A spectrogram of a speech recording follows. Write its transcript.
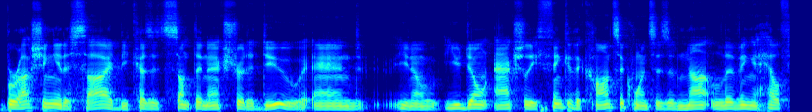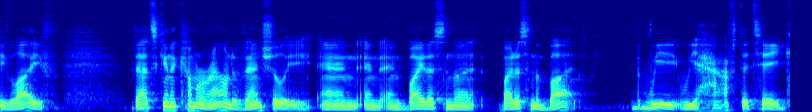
brushing it aside because it's something extra to do. And you know you don't actually think of the consequences of not living a healthy life. That's going to come around eventually and and and bite us in the bite us in the butt. We we have to take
